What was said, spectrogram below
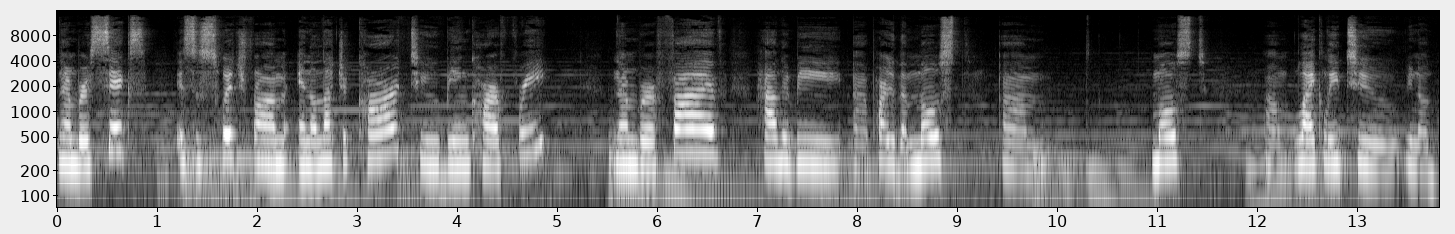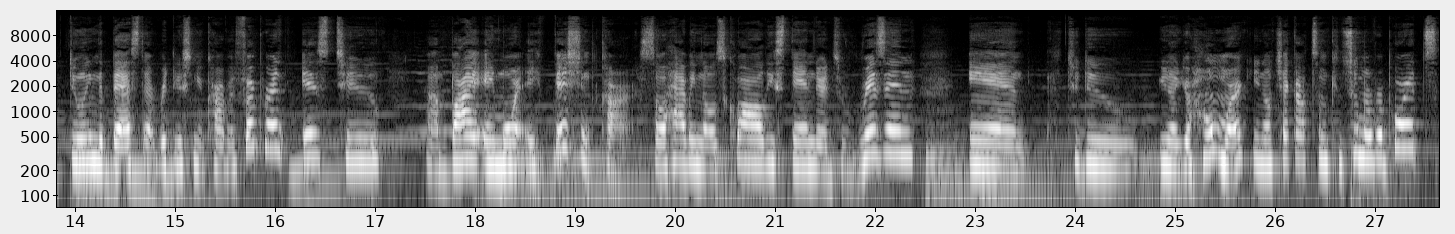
Number six, is to switch from an electric car to being car free. Number five, how to be uh, part of the most um, most um, likely to you know doing the best at reducing your carbon footprint is to um, buy a more efficient car. So having those quality standards risen and to do you know your homework, you know check out some consumer reports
